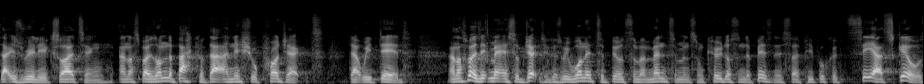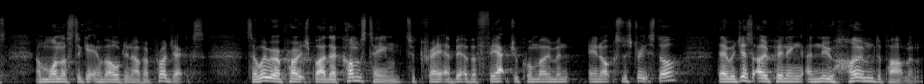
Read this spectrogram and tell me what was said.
that is really exciting. And I suppose on the back of that initial project that we did, And I suppose it met its objective because we wanted to build some momentum and some kudos in the business so people could see our skills and want us to get involved in other projects. So we were approached by the comms team to create a bit of a theatrical moment in Oxford Street store. They were just opening a new home department.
